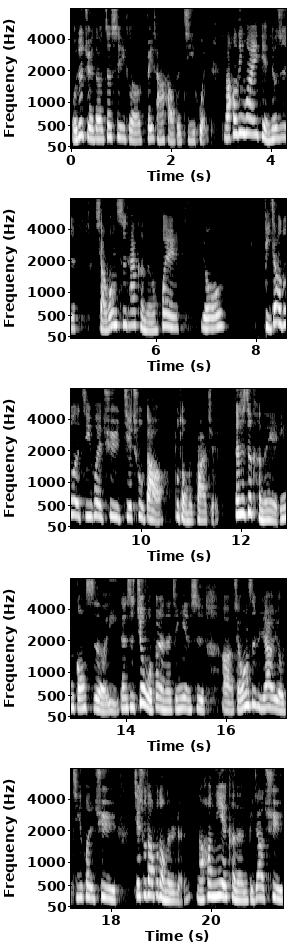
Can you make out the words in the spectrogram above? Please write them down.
我就觉得这是一个非常好的机会。然后另外一点就是，小公司它可能会有比较多的机会去接触到不同的 project。但是这可能也因公司而异。但是就我个人的经验是，呃，小公司比较有机会去接触到不同的人，然后你也可能比较去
